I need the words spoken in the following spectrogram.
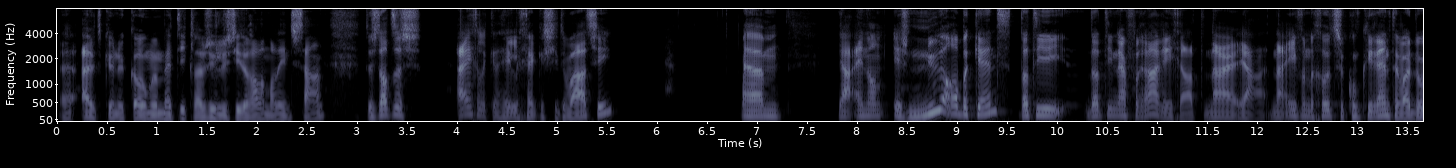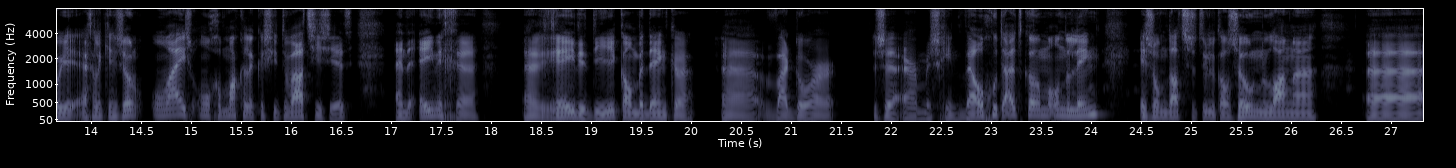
uit kunnen komen met die clausules die er allemaal in staan. Dus dat is eigenlijk een hele gekke situatie. Um, ja, en dan is nu al bekend dat hij, dat hij naar Ferrari gaat. Naar, ja, naar een van de grootste concurrenten. Waardoor je eigenlijk in zo'n onwijs ongemakkelijke situatie zit. En de enige uh, reden die je kan bedenken. Uh, waardoor ze er misschien wel goed uitkomen onderling. Is omdat ze natuurlijk al zo'n lange. Uh,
